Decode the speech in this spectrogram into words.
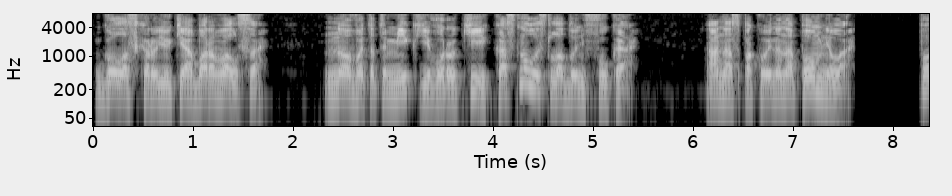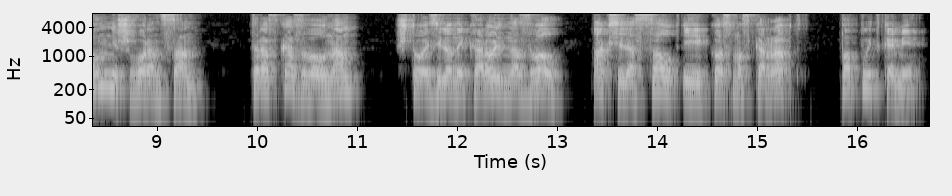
Голос Харуюки оборвался, но в этот миг его руки коснулась ладонь Фуко. Она спокойно напомнила. «Помнишь, Ворон-сан, ты рассказывал нам, что Зеленый Король назвал Accel Assault и Cosmos Corrupt попытками?»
